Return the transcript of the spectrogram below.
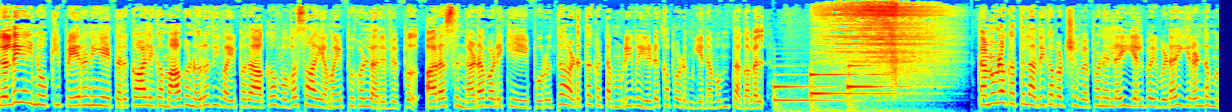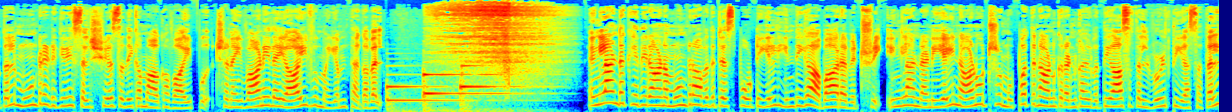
டெல்லியை நோக்கி பேரணியை தற்காலிகமாக நிறுத்தி வைப்பதாக விவசாய அமைப்புகள் அறிவிப்பு. அரசு நடவடிக்கையை பொறுத்து அடுத்த கட்ட முடிவு எடுக்கப்படும் எனவும் தகவல். தமிழகத்தில் அதிகபட்ச வெப்பநிலை இயல்பை விட இரண்டு முதல் மூன்று டிகிரி செல்சியஸ் அதிகமாக வாய்ப்பு. சென்னை வானிலை ஆய்வு மையம் தகவல். இங்கிலாந்துக்கு எதிரான மூன்றாவது டெஸ்ட் போட்டியில் இந்தியா அபார வெற்றி. இங்கிலாந்து அணியை நானூற்று முப்பத்து நான்கு ரன்கள் வித்தியாசத்தில் வீழ்த்தி அசத்தல்.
